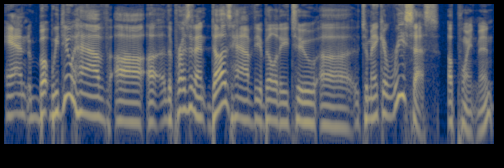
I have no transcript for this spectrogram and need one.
And but we do have uh, uh, the president does have the ability to uh, to make a recess appointment.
